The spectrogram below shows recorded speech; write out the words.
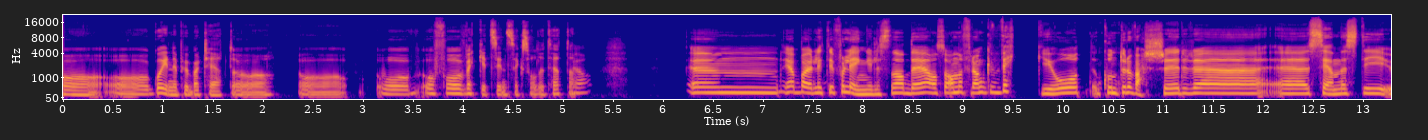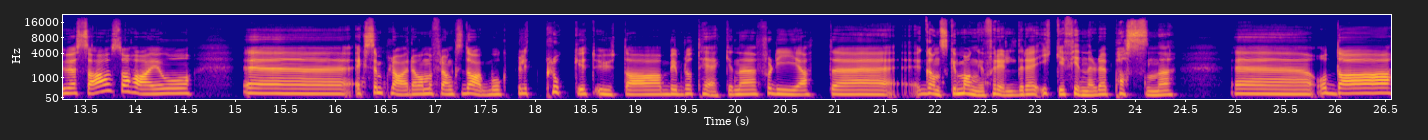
å, å gå inn i pubertet og, og, og, få vekket sin seksualitet. Da. Ja. Um, ja, bare litt i forlengelsen av det. Altså, Anne Frank vekker jo kontroverser. Uh, senest i USA så har jo eh, eksemplarer av Anne Franks dagbok blitt plukket ut av bibliotekene fordi at eh, ganske mange foreldre ikke finner det passende. Eh, og da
